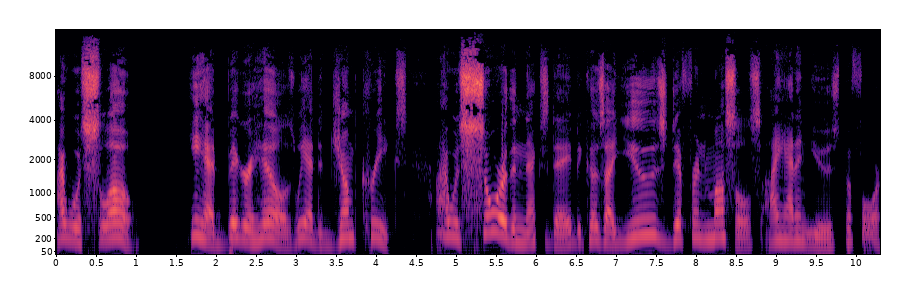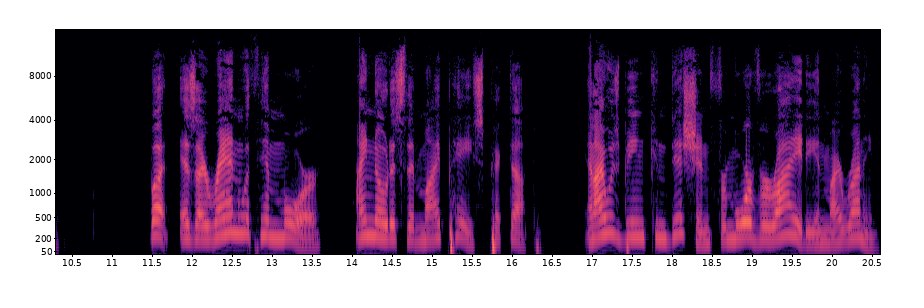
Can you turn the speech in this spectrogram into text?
I was slow. He had bigger hills. We had to jump creeks. I was sore the next day because I used different muscles I hadn't used before. But as I ran with him more, I noticed that my pace picked up and I was being conditioned for more variety in my running.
